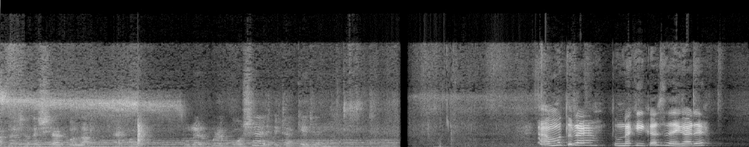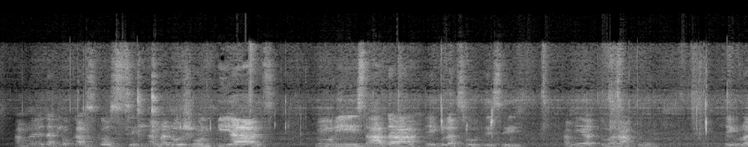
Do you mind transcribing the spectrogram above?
আপনার সাথে শেয়ার করলাম। এখন চুলের উপরে বসে এটা কেটে নিই। আমু তোরা তোমরা কি করছ এখানে? আমরা দেখো কাজ করছি। আমরা রসুন পেঁয়াজ মরিচ আদা এইগুলা আমি আর তোমার আপু। এইগুলা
